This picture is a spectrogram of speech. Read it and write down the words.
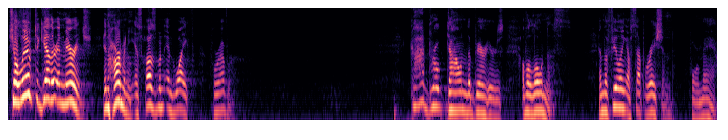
shall live together in marriage in harmony as husband and wife forever. God broke down the barriers of aloneness and the feeling of separation for man.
